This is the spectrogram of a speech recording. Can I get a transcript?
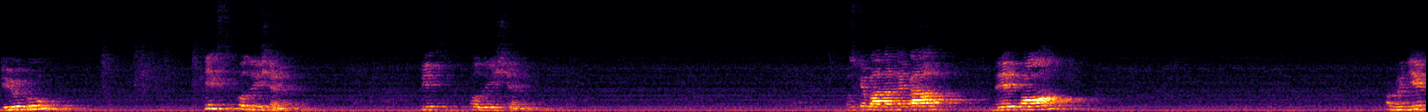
due to fix position fix position उसके बाद हमने कहा, they form rigid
